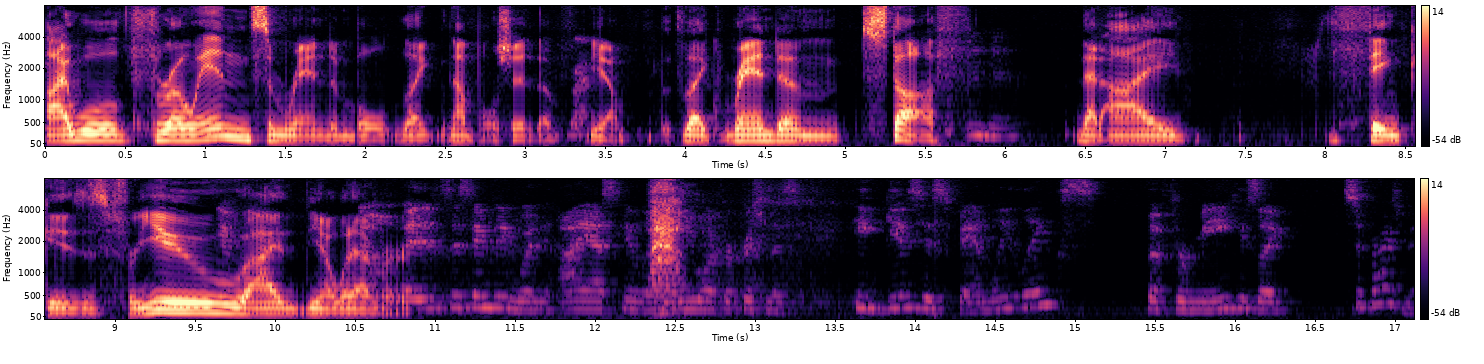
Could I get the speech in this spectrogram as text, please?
I will throw in some random bull, like not bullshit of Right. you know, like random stuff Mhm. that I think is for you. Yeah. I you know whatever. and it's the same thing when I ask him like, "What do you want for Christmas?" He gives his family links, but for me, he's like, "Surprise me,"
